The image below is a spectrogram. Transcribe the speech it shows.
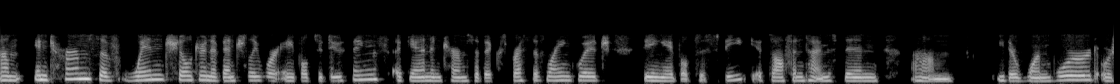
Um, in terms of when children eventually were able to do things, again, in terms of expressive language, being able to speak, it's oftentimes been um, either one word or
